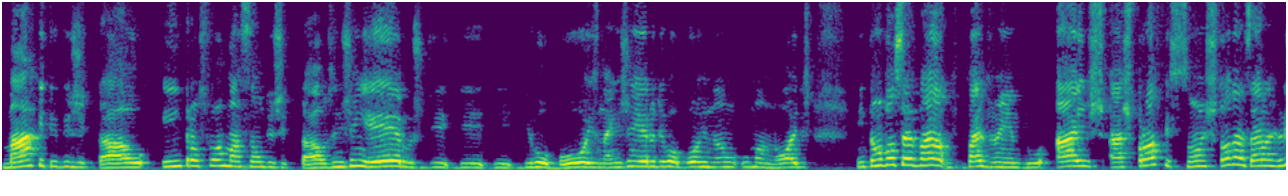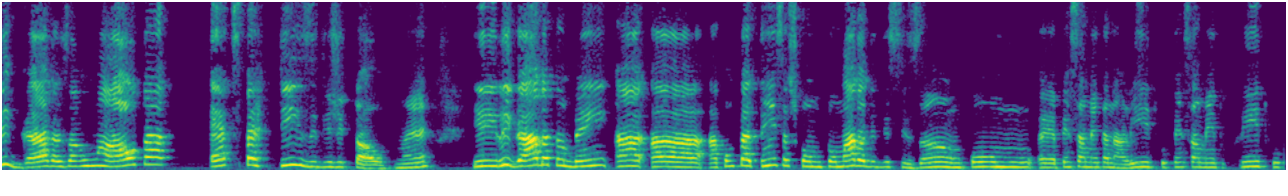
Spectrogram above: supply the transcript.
marketing digital, em transformação digital, os engenheiros de, de, de, de robôs, né? engenheiro de robôs não humanoides. Então, você vai, vai vendo as, as profissões, todas elas ligadas a uma alta expertise digital, né? E ligada também a, a, a competências como tomada de decisão, como é, pensamento analítico, pensamento crítico,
